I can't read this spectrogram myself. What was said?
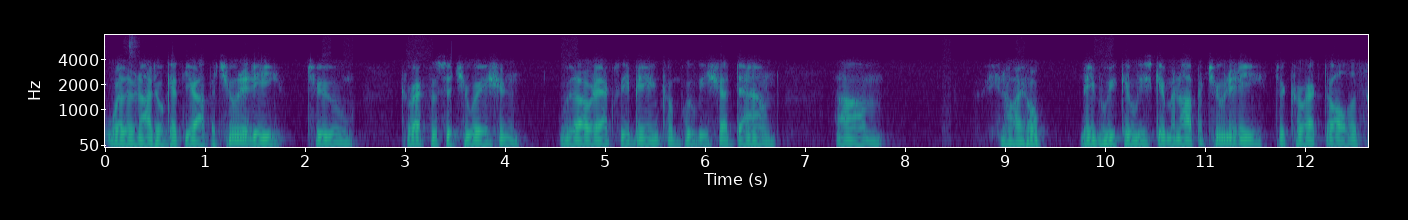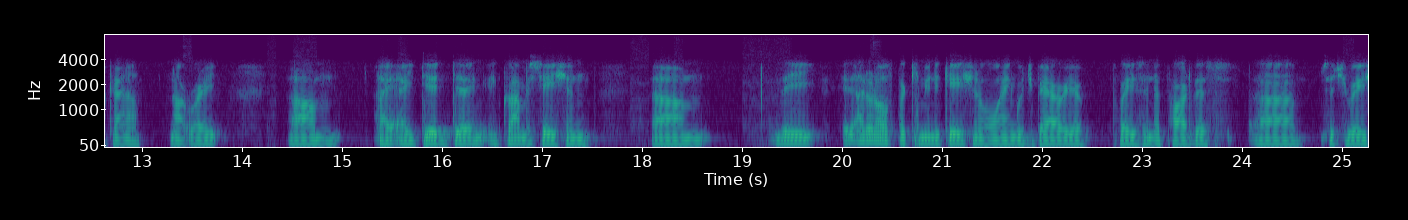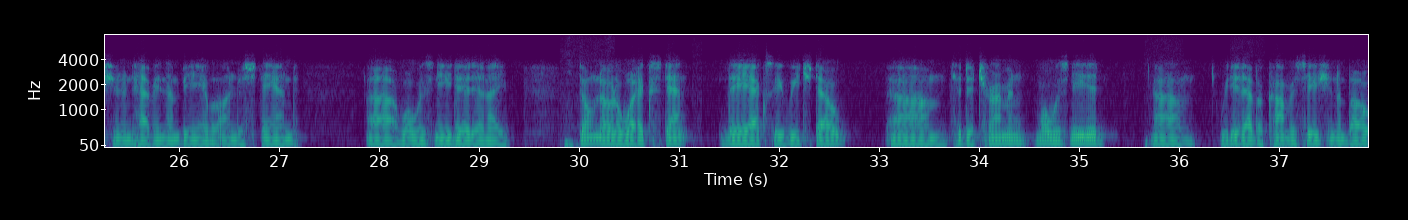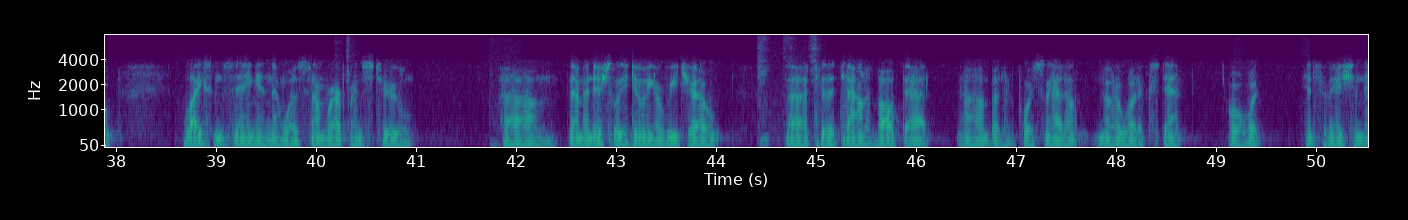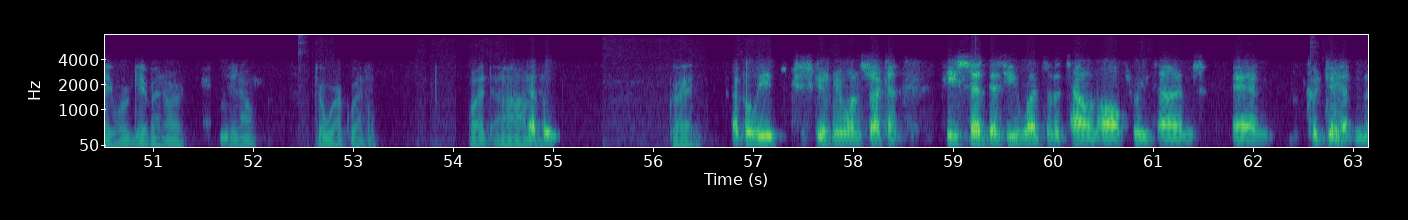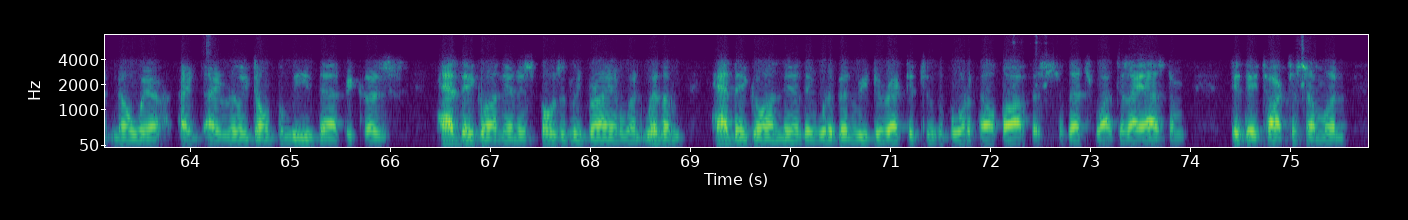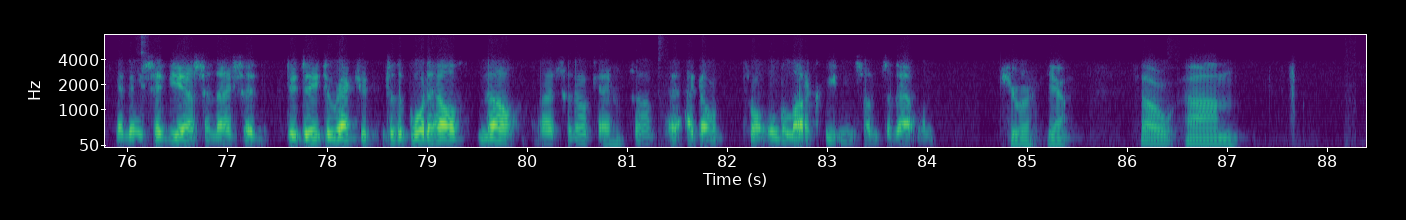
whether or not he'll get the opportunity to correct the situation without actually being completely shut down. Um, you know, I hope maybe we could at least give him an opportunity to correct all that's kind of not right. Um, I, I did, uh, in, in conversation, um, the, I don't know if the communication or language barrier plays into part of this, uh, situation and having them being able to understand, uh, what was needed. And I don't know to what extent they actually reached out, um, to determine what was needed. Um, we did have a conversation about licensing and there was some reference to, um, them initially doing a reach out, uh, to the town about that. Um, but unfortunately, I don't know to what extent or what information they were given or, you know, to work with. But, um, be- go ahead. I believe, excuse me one second, he said that he went to the town hall three times and could get nowhere. I, I really don't believe that because had they gone there, and supposedly Brian went with them, had they gone there, they would have been redirected to the Board of Health office. So that's why, because I asked them, did they talk to someone? And they said yes. And I said, did they direct you to the Board of Health? No. I said, okay. So I, I don't throw a lot of credence onto that one. Sure, yeah. So, um,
